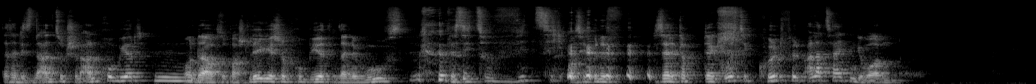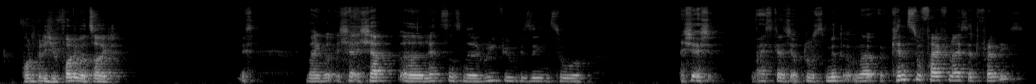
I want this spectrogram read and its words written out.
dass er diesen Anzug schon anprobiert hm. und da auch so ein paar Schläge schon probiert und seine Moves. Das sieht so witzig aus. Ich bin, das ist ja, ich glaube, der größte Kultfilm aller Zeiten geworden. Wovon bin ich voll überzeugt. Ich, mein Gott, ich, ich habe äh, letztens eine Review gesehen zu. Ich, ich weiß gar nicht, ob du es mit. Kennst du Five Nights at Freddy's?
